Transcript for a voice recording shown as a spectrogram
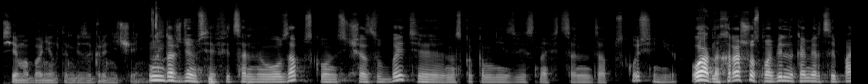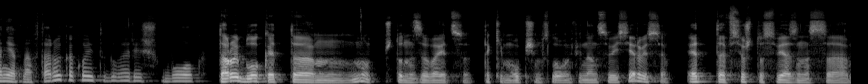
всем абонентам без ограничений. Ну, дождемся официального запуска. Он сейчас в бете, насколько мне известно, официальный запуск осенью. Ладно, хорошо, с мобильной коммерцией понятно. А второй какой ты говоришь блок? Второй блок – это, ну, что называется таким общим словом финансовые сервисы. Это все, что связано с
